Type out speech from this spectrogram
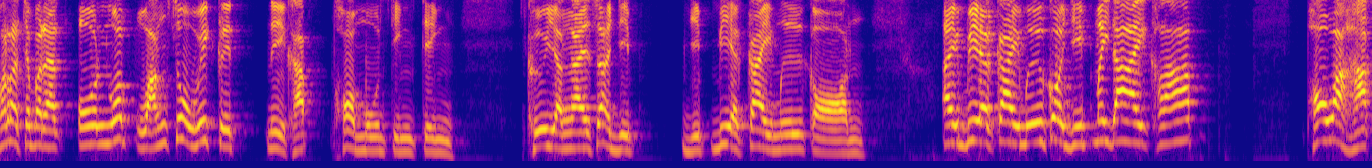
พระราชบัญญัติโอนงบหวังสู้วิกฤตนี่ครับ ข้อมูลจริง ๆ คือยังไงซะหยิบหยิบเบี้ยใกล้มือก่อน ไอ้เบี้ยใกล้มือก็หยิบไม่ได้ครับ เพราะว่าหัก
